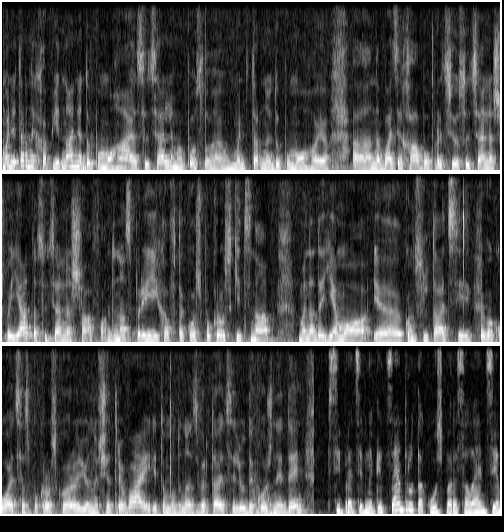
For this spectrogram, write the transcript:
Гуманітарний хаб єднання допомагає соціальними послугами, гуманітарною допомогою. Е, На базі хабу працює соціальна швея та соціальна шафа. До нас переїхав також Покровський ЦНАП. Ми надаємо е, консультації. Евакуація з Покровського району ще триває, і тому до нас звертаються люди кожен день. Всі працівники центру також переселенці.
